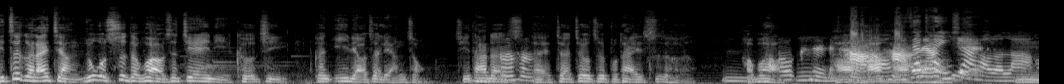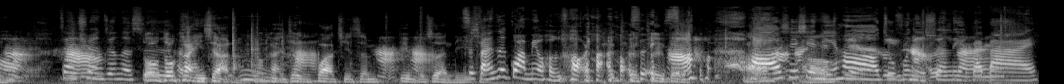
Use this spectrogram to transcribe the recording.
以这个来讲，如果是的话，我是建议你科技跟医疗这两种，其他的哎，这就是不太适合，嗯，好不好？OK，好，好，你再看一下好了啦，哈，债券真的是多多看一下啦，多看这个卦其实并不是很理想，反正这卦没有很好啦，所以好，好，谢谢你哈，祝福你顺利，拜。拜。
